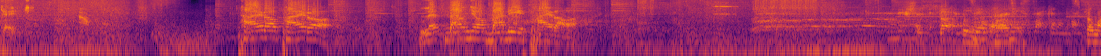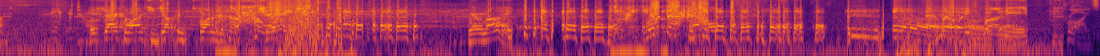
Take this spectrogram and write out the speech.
Okay. Pyro, Pyro. Let down your body, Pyro. Mission ends in 30 seconds. So much. Victor. Hey Jackson, why don't you jump in front of the train? Never mind. what the hell? That's oh, always funny. prize,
